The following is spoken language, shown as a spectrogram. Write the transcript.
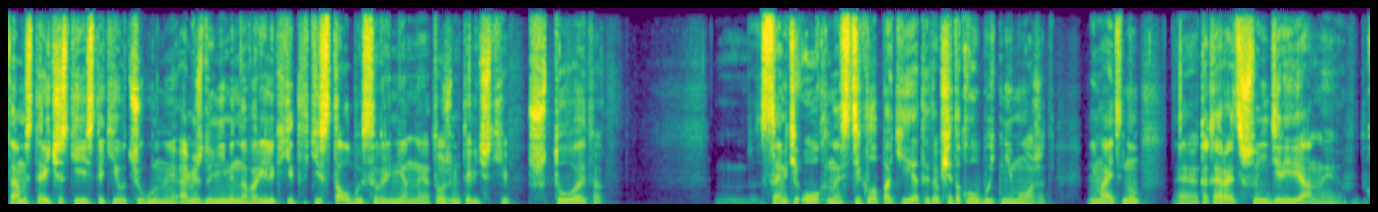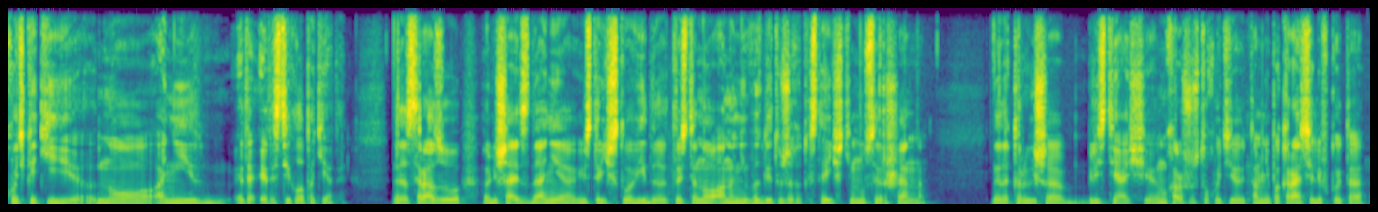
Там исторические есть такие вот чугунные, а между ними наварили какие-то такие столбы современные, тоже металлические. Что это? Сами эти окна, стеклопакеты, это вообще такого быть не может. Понимаете, ну, э, какая разница, что они деревянные, хоть какие, но они, это, это стеклопакеты. Это сразу лишает здания исторического вида. То есть оно, оно не выглядит уже как историческим, ну, совершенно. Это крыша блестящая. Ну, хорошо, что хоть ее там не покрасили в какой-то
